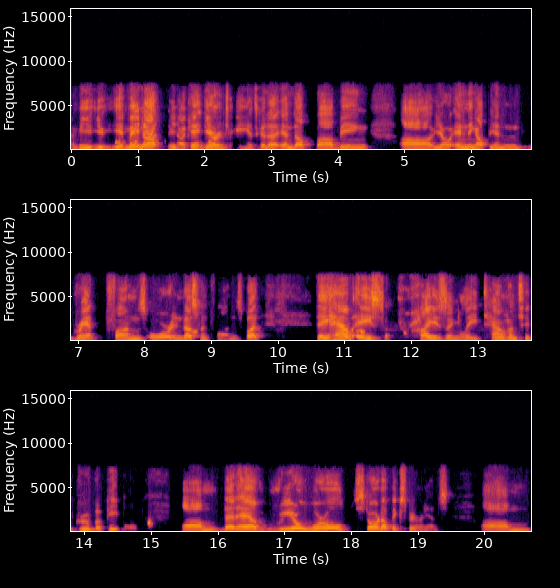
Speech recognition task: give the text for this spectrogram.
I mean, you, it may not, you know, I can't guarantee it's going to end up uh, being, uh, you know, ending up in grant funds or investment funds, but they have a surprisingly talented group of people um, that have real world startup experience. Um,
